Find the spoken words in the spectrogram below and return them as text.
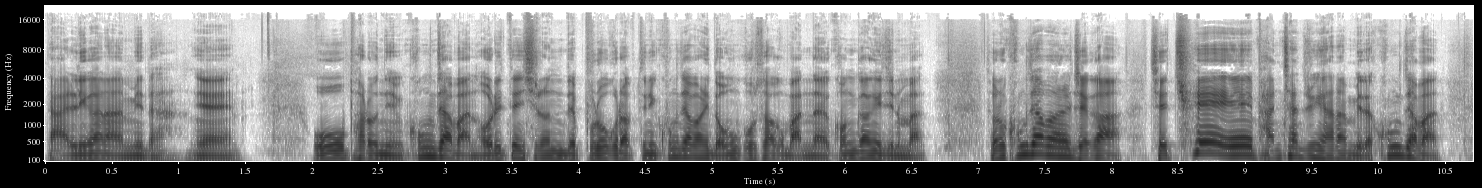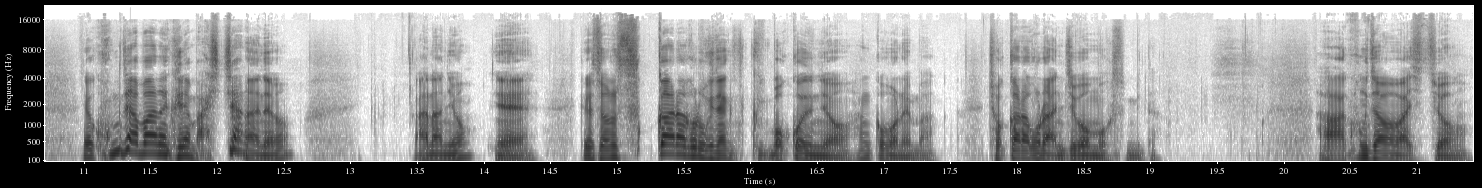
난리가 납니다. 예. 5585님, 콩자반. 어릴 땐 싫었는데 부록을 앞두니 콩자반이 너무 고소하고 맛나요. 건강해지는 맛. 저는 콩자반을 제가 제 최애 반찬 중에 하나입니다. 콩자반. 콩자반은 그냥 맛있지 않아요? 안 하뇨? 예. 그래서 저는 숟가락으로 그냥 그 먹거든요. 한꺼번에 막. 젓가락으로 안 집어 먹습니다. 아, 콩자반 맛있죠.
